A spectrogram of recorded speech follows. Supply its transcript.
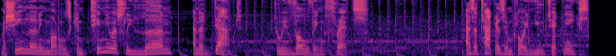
machine learning models continuously learn and adapt to evolving threats. As attackers employ new techniques,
